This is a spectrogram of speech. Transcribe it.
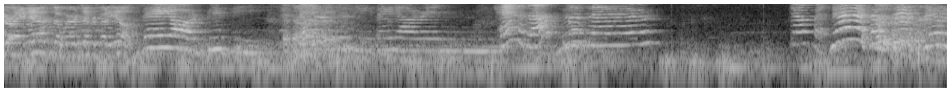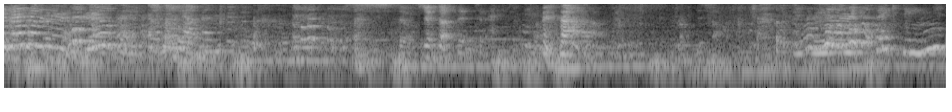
here right now, so where's everybody else? They are busy. Very busy. They are in Canada with it's just us then tonight. Drop this off. We are expecting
